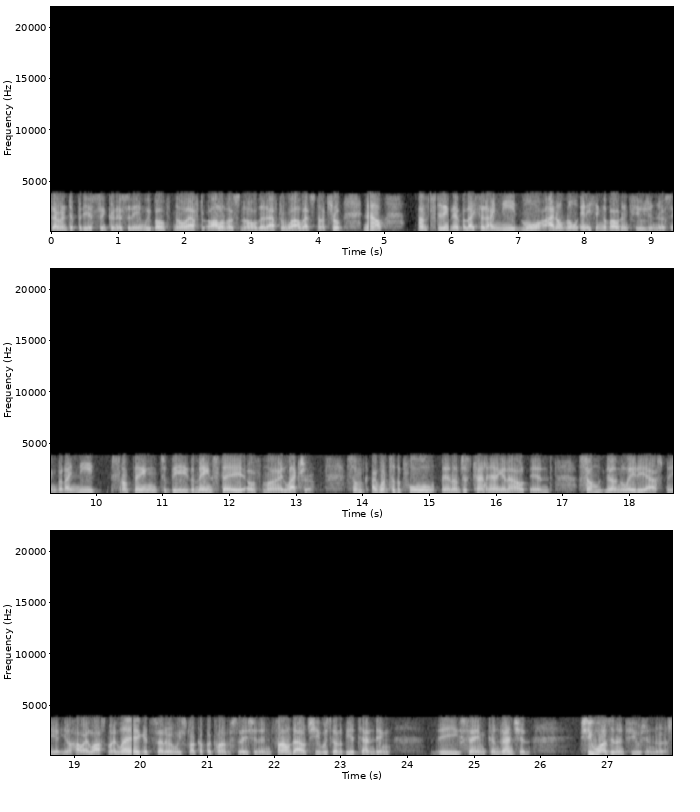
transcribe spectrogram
serendipity or synchronicity, and we both know after all of us know that after a while that's not true. Now, I'm sitting there, but I said I need more. I don't know anything about infusion nursing, but I need something to be the mainstay of my lecture. So I went to the pool and I'm just kind of hanging out and some young lady asked me, you know, how I lost my leg, et cetera, and we struck up a conversation and found out she was going to be attending the same convention. She was an infusion nurse.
